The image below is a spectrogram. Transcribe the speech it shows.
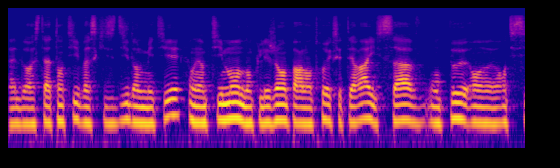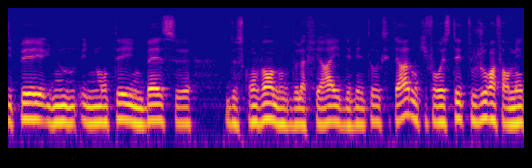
elle doit rester attentive à ce qui se dit dans le métier. On est un petit monde, donc les gens parlent entre eux, etc. Ils savent, on peut anticiper une, montée, une baisse de ce qu'on vend, donc de la ferraille, des métaux, etc. Donc il faut rester toujours informé.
